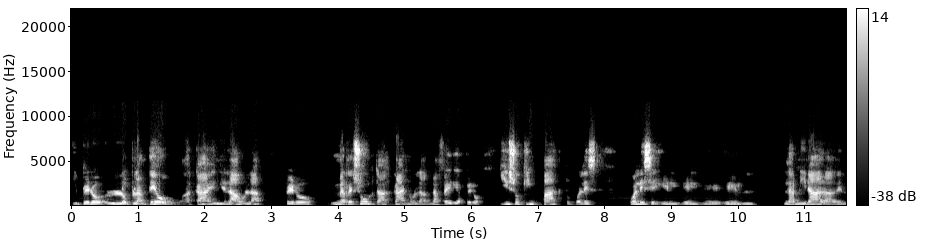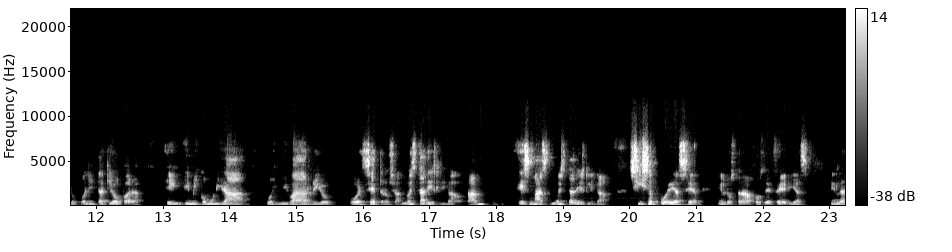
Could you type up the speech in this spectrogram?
y, pero lo planteo acá en el aula pero me resulta, gano la, feria, pero ¿y eso qué impacto? ¿Cuál es, cuál es la mirada de lo cualitativo para en, mi comunidad o en mi barrio o etcétera? O sea, no está desligado tanto. Es más, no está desligado. Sí se puede hacer en los trabajos de ferias, en, la,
